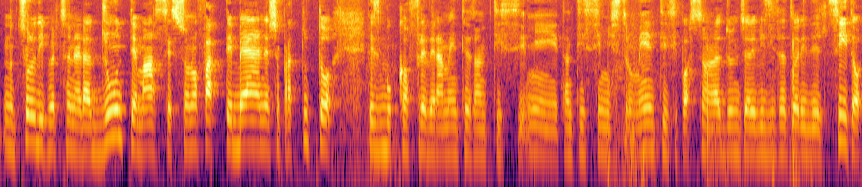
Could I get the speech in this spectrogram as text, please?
non solo di persone raggiunte, ma se sono fatte bene, soprattutto Facebook offre veramente tantissimi, tantissimi strumenti, si possono raggiungere visitatori del sito,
